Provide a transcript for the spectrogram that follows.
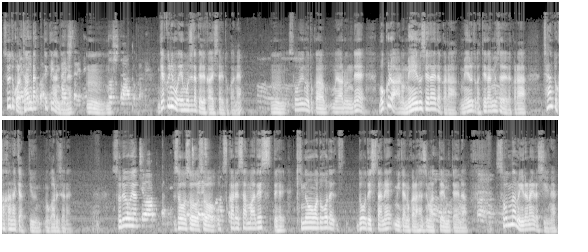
そういうところは短絡的なんだよね。ねうんど。うしたとかね。逆にもう絵文字だけで返したりとかね。うんうん、そういうのとかもやるんで、僕らはあのメール世代だから、メールとか手紙の世代だから、ちゃんと書かなきゃっていうのがあるじゃない。それをやっねそうそうそう、おお疲れ様ですって、昨日はどうで、どうでしたね？みたいのから始まって、みたいな。うんうんそんなのいらないらしいね。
